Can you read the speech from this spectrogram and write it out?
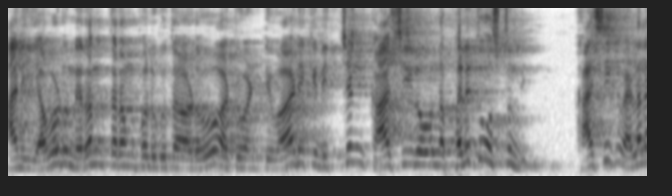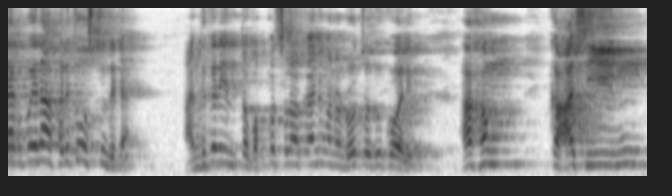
అని ఎవడు నిరంతరం పలుకుతాడో అటువంటి వాడికి నిత్యం కాశీలో ఉన్న ఫలితం వస్తుంది. కాశీకి వెళ్ళలేకపోయినా ఆ ఫలితం వస్తుందిట. అందుకని ఇంత గొప్ప శ్లోకాన్ని మనం రోజు చదువుకోవాలి. అహం కాశీం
